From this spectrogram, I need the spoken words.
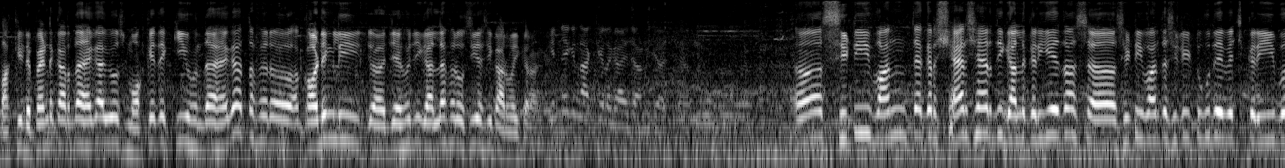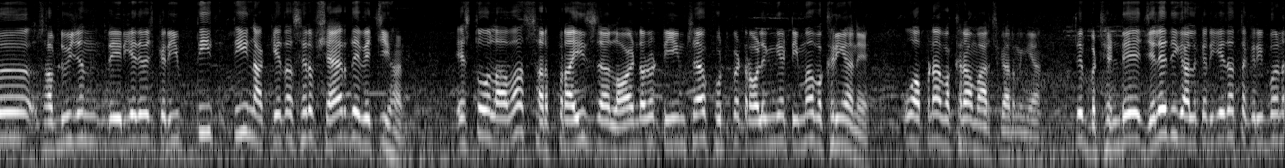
ਬਾਕੀ ਡਿਪੈਂਡ ਕਰਦਾ ਹੈਗਾ ਵੀ ਉਸ ਮੌਕੇ ਤੇ ਕੀ ਹੁੰਦਾ ਹੈਗਾ ਤਾਂ ਫਿਰ ਅਕੋਰਡਿੰਗਲੀ ਜਿਹੋ ਜੀ ਗੱਲ ਹੈ ਫਿਰ ਉਸੇ ਅਸੀਂ ਕਾਰਵਾਈ ਕਰਾਂਗੇ। ਕਿੰਨੇ ਕੁ ਨਾਕੇ ਲਗਾਏ ਜਾਣਗੇ ਅੱਜ? ਸਿਟੀ 1 ਤੇ ਅਗਰ ਸ਼ਹਿਰ ਸ਼ਹਿਰ ਦੀ ਗੱਲ ਕਰੀਏ ਤਾਂ ਸਿਟੀ 1 ਤੇ ਸਿਟੀ 2 ਦੇ ਵਿੱਚ ਕਰੀਬ ਸਬ ਡਿਵੀਜ਼ਨ ਦੇ ਏਰੀਆ ਦੇ ਵਿੱਚ ਕਰੀਬ 30 30 ਨਾਕੇ ਤਾਂ ਸਿਰਫ ਸ਼ਹਿਰ ਦੇ ਵਿੱਚ ਹੀ ਹਨ। ਇਸ ਤੋਂ ਇਲਾਵਾ surprise law and order teams ਹੈ ਫੁੱਟ ਪੈਟਰੋਲਿੰਗ ਦੀਆਂ ਟੀਮਾਂ ਵੱਖਰੀਆਂ ਨੇ ਉਹ ਆਪਣਾ ਵੱਖਰਾ ਮਾਰਚ ਕਰਨਗੀਆਂ। ਤੇ ਬਠਿੰਡੇ ਜ਼ਿਲ੍ਹੇ ਦੀ ਗੱਲ ਕਰੀਏ ਤਾਂ ਤਕਰੀਬਨ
